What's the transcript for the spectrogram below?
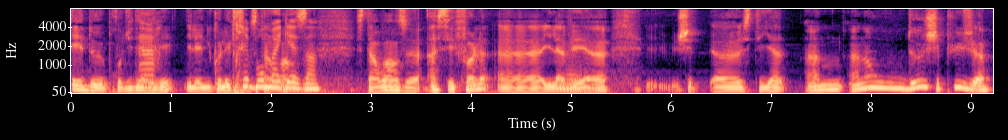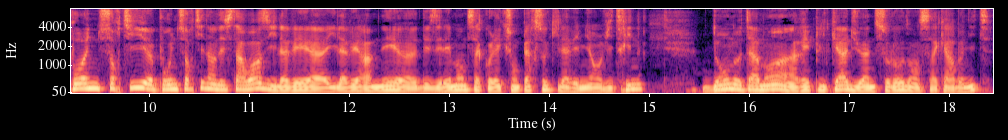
et de produits Ah. dérivés. Il a une collection Très bon Star Wars, magasin. Star Wars assez folle. Euh, il avait, Ouais. euh, je sais- euh, c'était il y a un, un an ou deux, je sais plus. Pour une sortie, pour une sortie d'un des Star Wars, il avait, il avait ramené des éléments de sa collection perso qu'il avait mis en vitrine, dont notamment un réplica du Han Solo dans sa carbonite.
